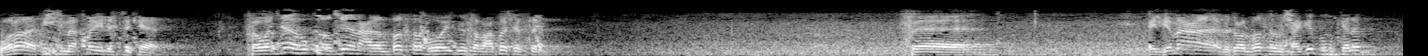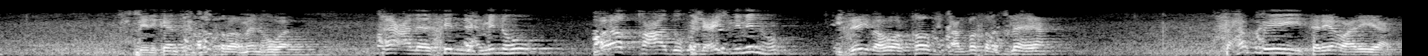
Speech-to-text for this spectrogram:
ورأى فيه ما خيل الزكاة. فوداه قاضيا على البصرة هو ابن 17 سنة. ف الجماعة بتوع البصرة مش عاجبهم الكلام. لأن كان في البصرة من هو أعلى سنا منه وأقعد في العلم منه. إزاي يبقى هو القاضي بتاع البصرة كلها يعني؟ فحبوا إيه يتريقوا عليه يعني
